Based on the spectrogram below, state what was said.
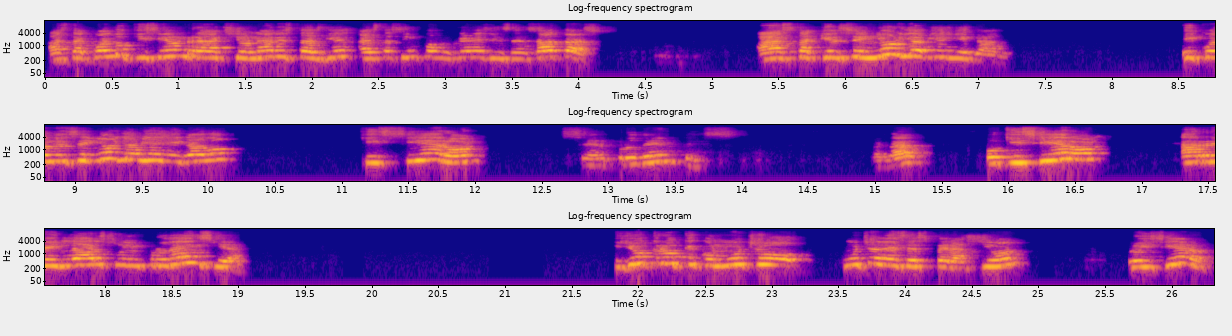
¿Hasta cuándo quisieron reaccionar estas diez, a estas cinco mujeres insensatas? Hasta que el Señor ya había llegado. Y cuando el Señor ya había llegado, quisieron ser prudentes, ¿verdad? O quisieron arreglar su imprudencia. Y yo creo que con mucho, mucha desesperación lo hicieron,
